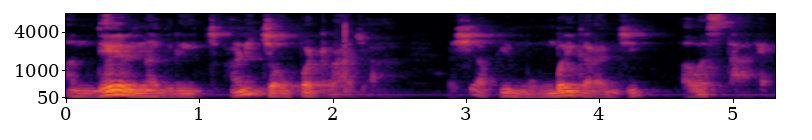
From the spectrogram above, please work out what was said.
अंधेर नगरी आणि चौपट राजा अशी आपली मुंबईकरांची अवस्था आहे.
